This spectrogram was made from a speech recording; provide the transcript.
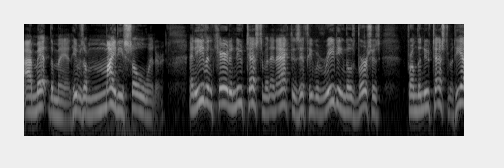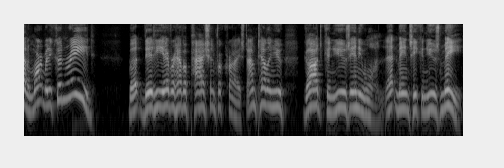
I met the man. He was a mighty soul winner. And he even carried a New Testament and acted as if he were reading those verses from the New Testament. He had a mark, but he couldn't read. But did he ever have a passion for Christ? I'm telling you, God can use anyone. That means he can use me.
